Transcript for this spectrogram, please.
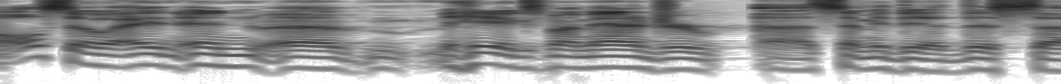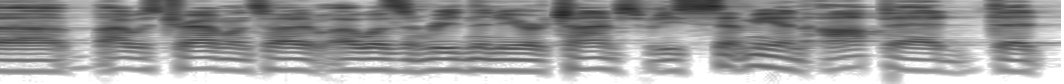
Also, and, and uh, Higgs, my manager, uh, sent me the, this. Uh, I was traveling, so I, I, wasn't reading the New York Times, but he sent me an op-ed that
